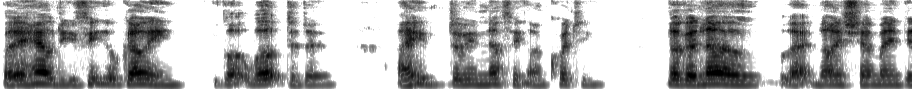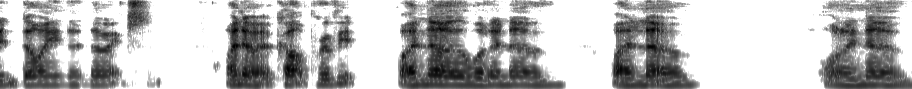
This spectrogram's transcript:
Where the hell do you think you're going? You've got work to do. I ain't doing nothing. I'm quitting. Look, I know that nice young man didn't die in no accident. I know it. I can't prove it, but I know what I know. I know what I know.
